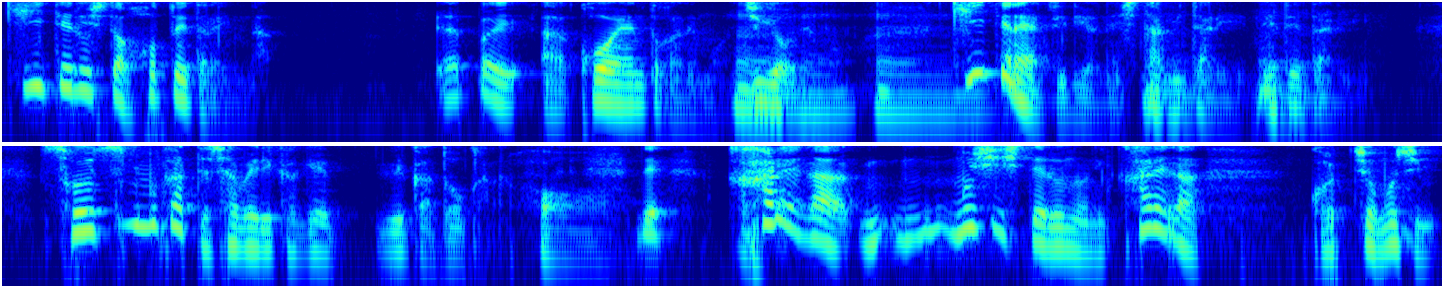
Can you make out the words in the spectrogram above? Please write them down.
聞いてる人はほっといたらいいんだ。やっぱりあ講演とかでも授業でも、聞いてないやついるよね。下見たり寝てたり、そいつに向かって喋りかけるかどうかな。ほで彼がむ無視してるのに彼がこっちをもし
